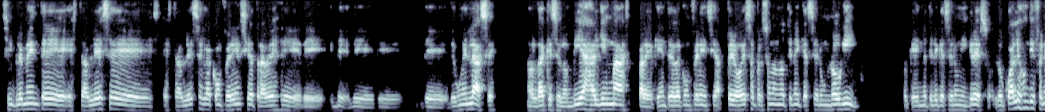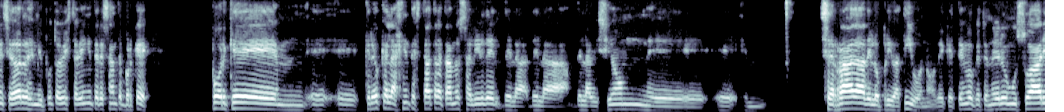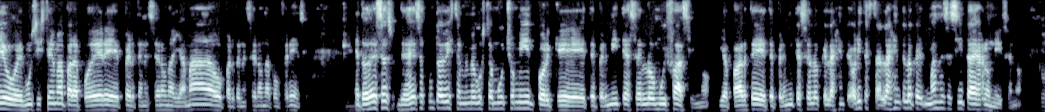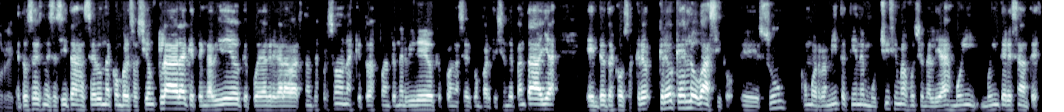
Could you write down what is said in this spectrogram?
simplemente estableces, estableces la conferencia a través de, de, de, de, un enlace, ¿verdad? Que se lo envías a alguien más para que entre a la conferencia, pero esa persona no tiene que hacer un login, ¿ok? No tiene que hacer un ingreso, lo cual es un diferenciador desde mi punto de vista bien interesante. ¿Por qué? porque mm, eh, eh, creo que la gente está tratando de salir de, la, de la, de la visión eh, em, cerrada de lo privativo, ¿no? De que tengo que tener un usuario en un sistema para poder pertenecer a una llamada o pertenecer a una conferencia. Entonces, desde ese punto de vista, a mí me gusta mucho Meet porque te permite hacerlo muy fácil, ¿no? Y aparte, te permite hacer lo que la gente, ahorita está, la gente lo que más necesita es reunirse, ¿no? Entonces, necesitas hacer una conversación clara, que tenga video, que pueda agregar a bastantes personas, que todas puedan tener video, que puedan hacer compartición de pantalla, entre otras cosas. Creo, creo que es lo básico. Eh, Zoom como herramienta tiene muchísimas funcionalidades muy, muy interesantes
